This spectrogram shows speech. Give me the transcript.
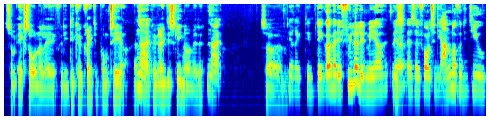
som ekstra underlag, fordi det kan jo ikke rigtig punktere. Altså, Nej. der kan ikke rigtig ske noget med det. nej, Så øh, det er rigtigt. Det kan godt være, at det fylder lidt mere, hvis, Ja. altså i forhold til de andre, fordi de er jo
